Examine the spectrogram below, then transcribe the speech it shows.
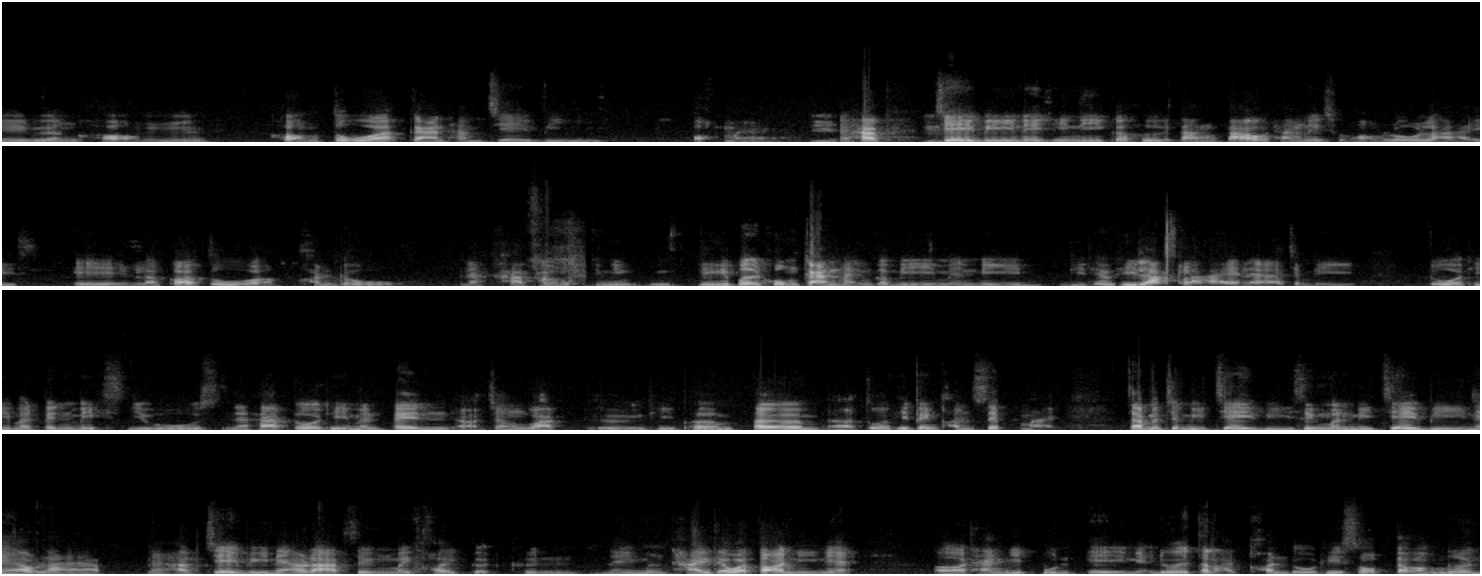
ในเรื่องของของตัวการทำ JV ออกมานะครับ JV ในที่นี้ก็คือตั้งเป้าทั้งในส่วนของ low rise เอง แล้วก็ตัวคอนโดนะครับจริงจริงเปิดโครงการใหม่มันก็มีมันมีดีเทลที่หลากหลายนะอาจจะมีตัวที่มันเป็น mixed use นะครับตัวที่มันเป็นจังหวัดอื่นที่เพิ่มเติมตัวที่เป็นคอนเซปต์ใหม่ แต่มันจะมี JV ซึ่งมันมี JV แนวราบนะครับ JV แนวราบซึ่งไม่ค่อยเกิดขึ้นในเมืองไทย แต่ว่าตอนนี้เนี่ย ทางญี่ปุ่นเองเนี่ยด้วยตลาดคอนโดที่ซบแต่ว่าเงิน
